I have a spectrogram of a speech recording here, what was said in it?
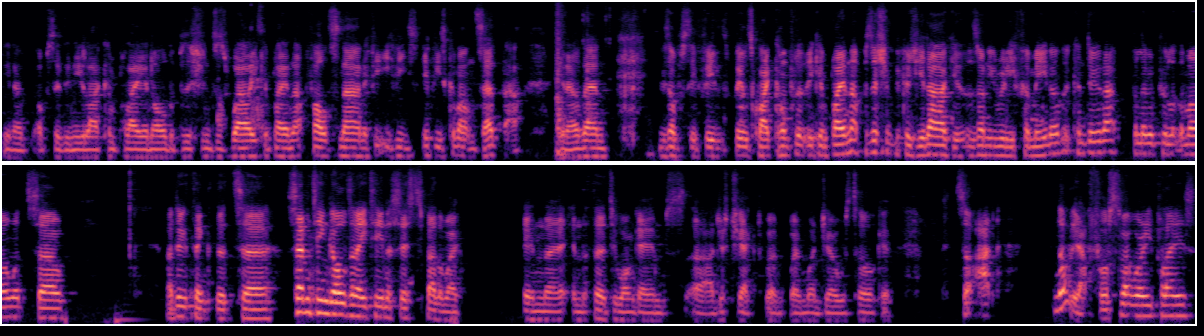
you know obviously the new lad can play in all the positions as well. He can play in that false nine if he, if he's if he's come out and said that, you know, then he's obviously feels feels quite confident he can play in that position because you'd argue that there's only really Firmino that can do that for Liverpool at the moment. So I do think that uh, 17 goals and 18 assists, by the way, in the in the 31 games. Uh, I just checked when, when when Joe was talking. So I not really that fussed about where he plays.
